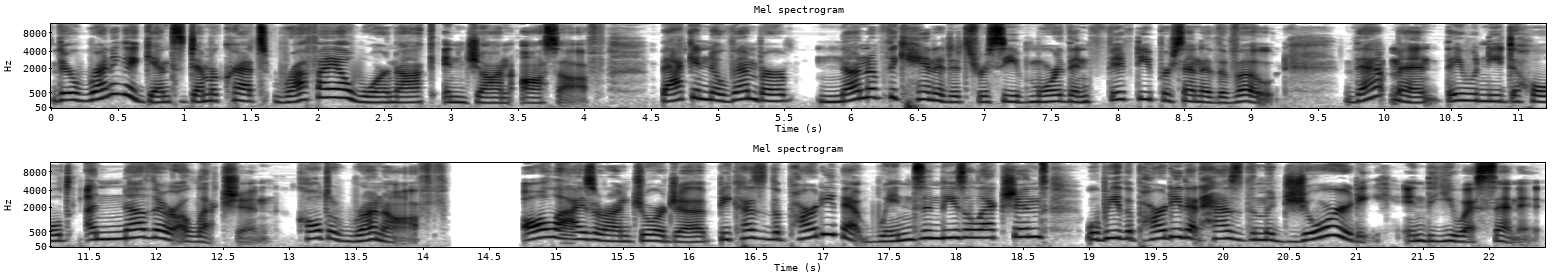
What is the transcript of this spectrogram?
They're running against Democrats Raphael Warnock and Jon Ossoff. Back in November, none of the candidates received more than 50% of the vote. That meant they would need to hold another election, called a runoff. All eyes are on Georgia because the party that wins in these elections will be the party that has the majority in the U.S. Senate.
